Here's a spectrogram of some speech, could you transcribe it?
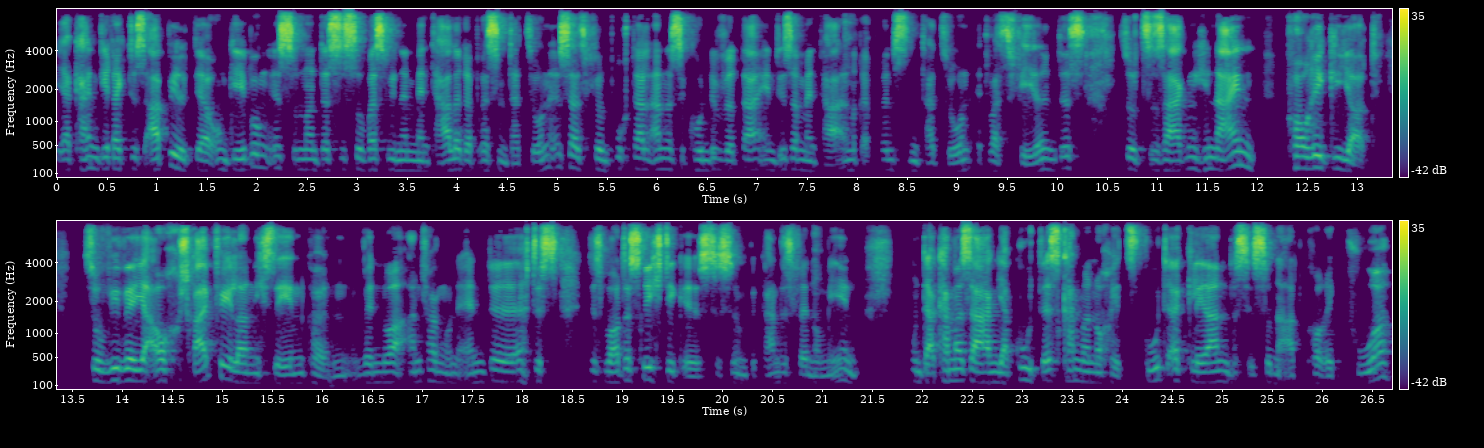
ja kein direktes Abbild der Umgebung ist, sondern dass es sowas wie eine mentale Repräsentation ist. Also für einen Bruchteil einer Sekunde wird da in dieser mentalen Repräsentation etwas Fehlendes sozusagen hinein korrigiert. So wie wir ja auch Schreibfehler nicht sehen können, wenn nur Anfang und Ende des, des Wortes richtig ist. Das ist ein bekanntes Phänomen. Und da kann man sagen, ja gut, das kann man noch jetzt gut erklären, das ist so eine Art Korrektur.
